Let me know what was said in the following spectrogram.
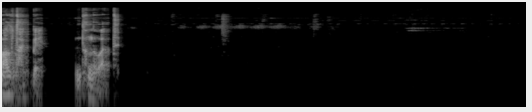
ভালো থাকবে। ধন্যবাদ।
